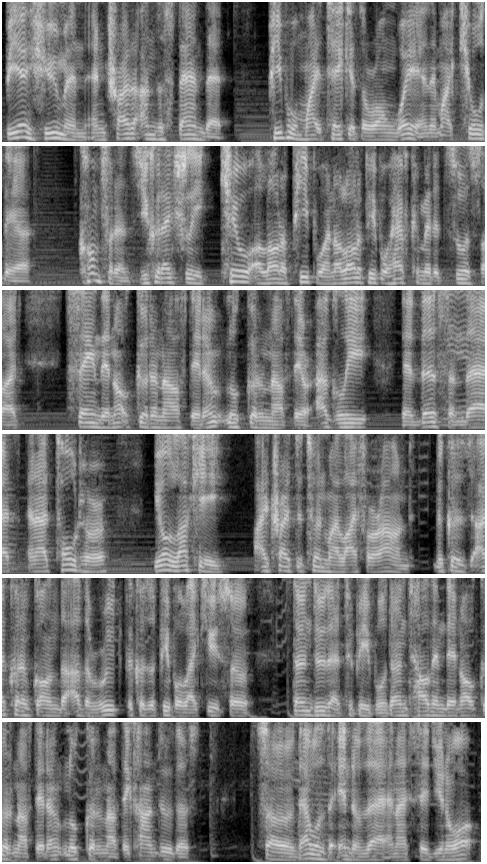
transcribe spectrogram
be a human and try to understand that people might take it the wrong way and they might kill their confidence. You could actually kill a lot of people, and a lot of people have committed suicide saying they're not good enough, they don't look good enough, they're ugly, they're this yeah. and that. And I told her, You're lucky I tried to turn my life around because I could have gone the other route because of people like you. So don't do that to people. Don't tell them they're not good enough, they don't look good enough, they can't do this. So that was the end of that. And I said, You know what?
